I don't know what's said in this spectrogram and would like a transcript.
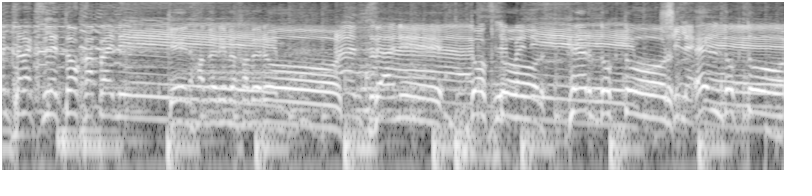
אנטרקס לתוך הפנים. כן חברים וחברות, אנטרקס ואני דוקטור. הר דוקטור. אל דוקטור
